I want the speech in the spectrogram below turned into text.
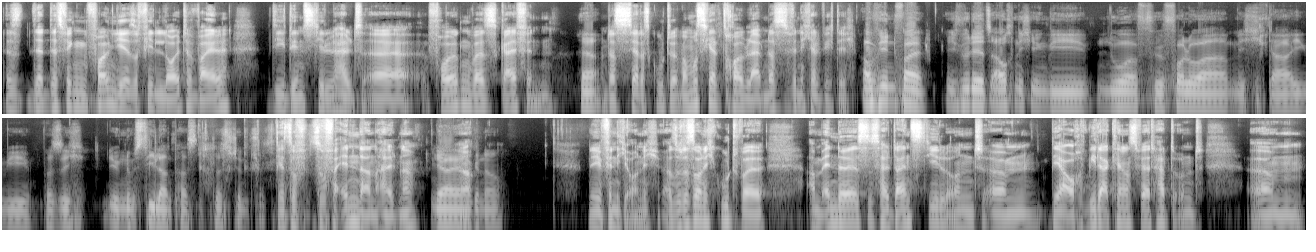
Das, deswegen folgen dir so viele Leute, weil die dem Stil halt äh, folgen, weil sie es geil finden. Ja. Und das ist ja das Gute. Man muss sich halt treu bleiben, das finde ich halt wichtig. Auf jeden Fall. Ich würde jetzt auch nicht irgendwie nur für Follower mich da irgendwie, was ich, irgendeinem Stil anpassen. Das stimmt schon. Ja, so, so verändern halt, ne? Ja, ja, ja. genau. Nee, finde ich auch nicht. Also das ist auch nicht gut, weil am Ende ist es halt dein Stil und ähm, der auch Wiedererkennungswert hat und ähm,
